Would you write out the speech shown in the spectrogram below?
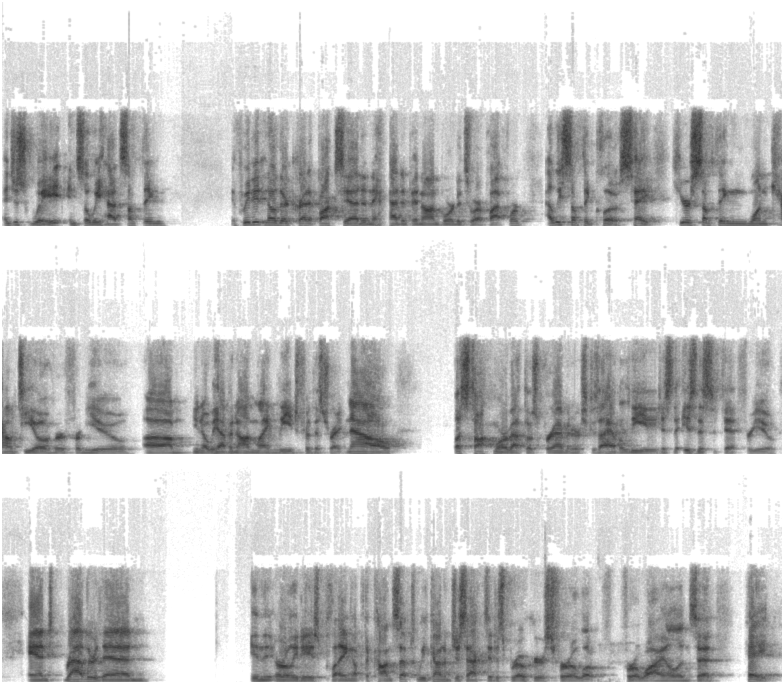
and just wait until we had something if we didn't know their credit box yet and they hadn't been onboarded to our platform, at least something close. Hey, here's something one county over from you. Um, you know, we have an online lead for this right now. Let's talk more about those parameters because I have a lead. Is, is this a fit for you? And rather than in the early days playing up the concept, we kind of just acted as brokers for a lo- for a while and said, "Hey,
